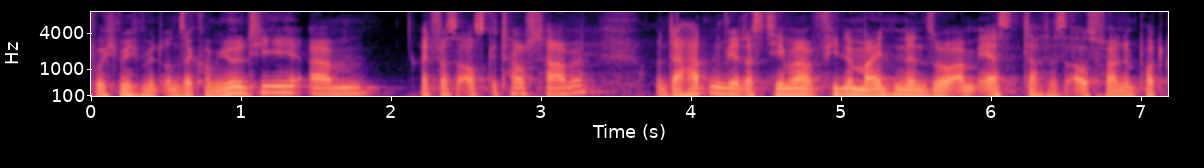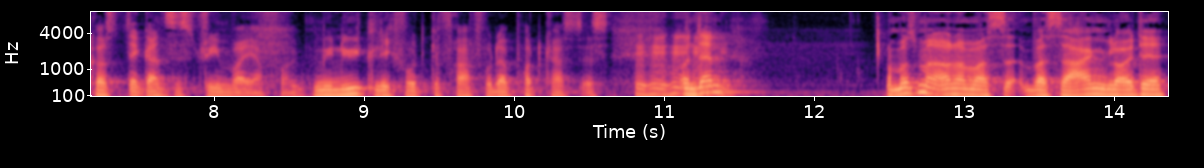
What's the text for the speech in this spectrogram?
wo ich mich mit unserer Community ähm, etwas ausgetauscht habe. Und da hatten wir das Thema, viele meinten dann so am ersten Tag des ausfallenden Podcasts, der ganze Stream war ja voll. Minütlich wurde gefragt, wo der Podcast ist. Und dann muss man auch noch was, was sagen, Leute,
